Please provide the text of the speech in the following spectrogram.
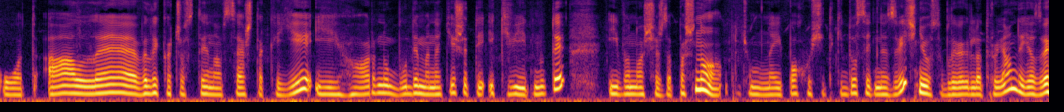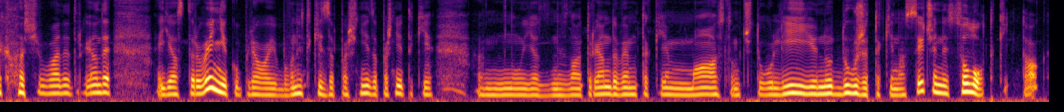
От. Але велика частина все ж таки є, і гарно буде мене тішити і квітнути. І воно ще ж запашно. Причому в неї пахощі такі досить незвичні, особливо для троянди. Я звикла, що в мене троянди я старовинні купляю, бо вони такі запашні, запашні такі, ем, ну я не знаю, трояндовим таким маслом чи то олією. Ну дуже такі насичені, солодкі, так?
